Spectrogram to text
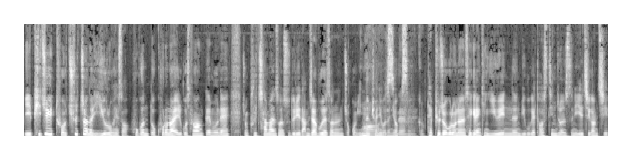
이 PGA 투어 출전을 이유로 해서 혹은 또 코로나19 상황 때문에 좀 불참한 선수들이 남자부에서는 조금 있는 아, 편이거든요. 네, 네. 대표적으로는 세계 랭킹 2위에 있는 미국의 더스틴 존슨이 일찌감치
